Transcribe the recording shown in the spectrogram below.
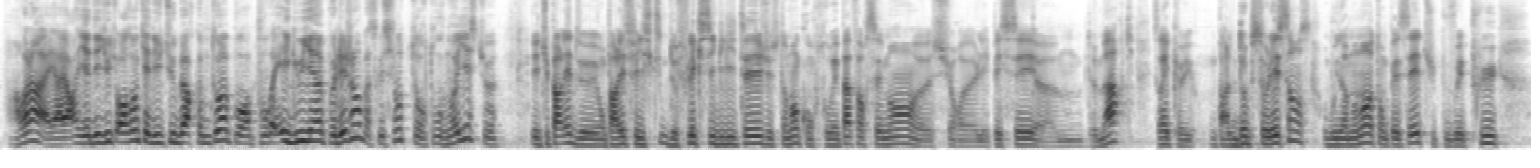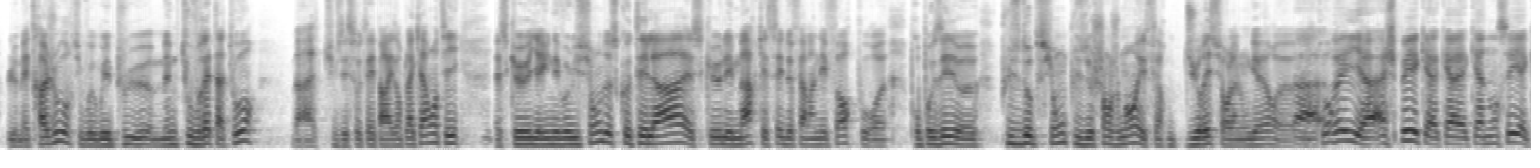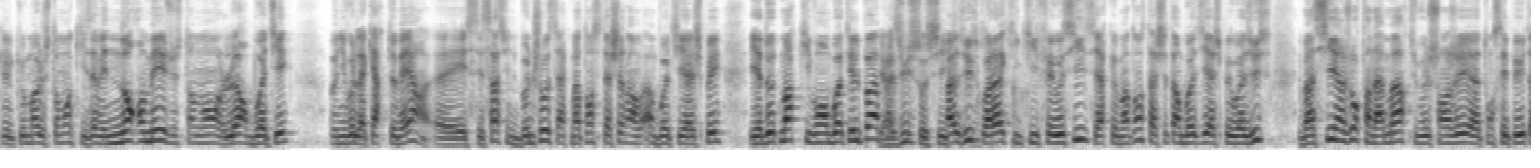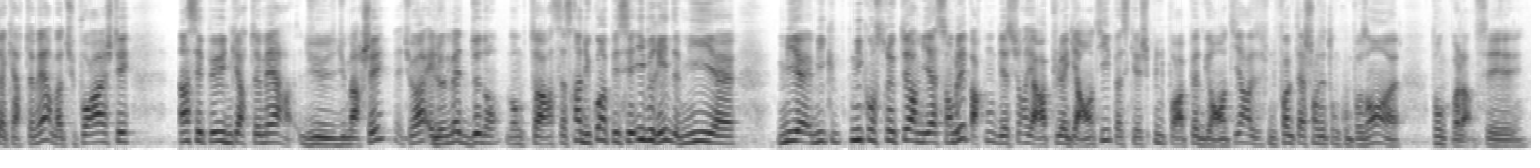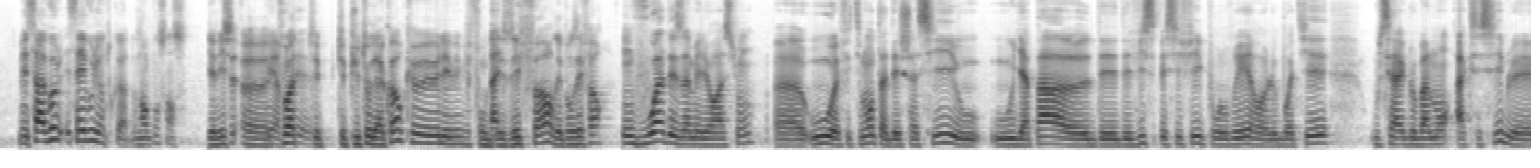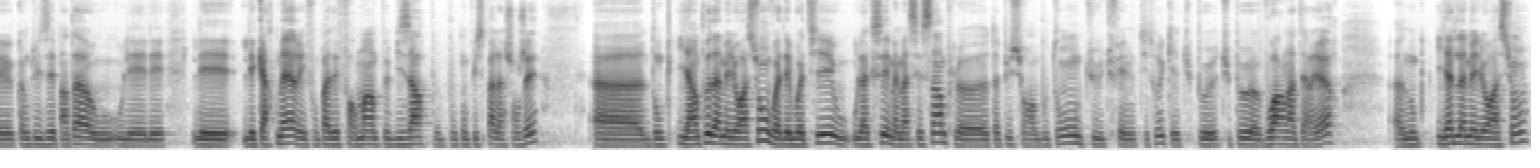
Enfin, voilà, et alors il y a des heureusement qu'il y a des youtubeurs comme toi pour, pour aiguiller un peu les gens, parce que sinon tu te retrouves noyé si tu veux. Et tu parlais de, on parlait de, flex- de flexibilité justement qu'on retrouvait pas forcément euh, sur euh, les PC euh, de marque. C'est vrai qu'on parle d'obsolescence. Au bout d'un moment, ton PC, tu pouvais plus le mettre à jour, tu pouvais plus même t'ouvrir ta tour. Bah, tu faisais sauter par exemple la garantie. Est-ce qu'il y a une évolution de ce côté-là? Est-ce que les marques essayent de faire un effort pour euh, proposer euh, plus d'options, plus de changements et faire durer sur la longueur euh, Bah, oui, il y a HP qui a, qui a- qui a annoncé il y a quelques mois justement qu'ils avaient normé justement leur boîtier au niveau de la carte mère. Et c'est ça, c'est une bonne chose. C'est-à-dire que maintenant, si tu achètes un, un boîtier HP, il y a d'autres marques qui vont emboîter le pas. Il y a Asus aussi. qui Asus, commence voilà, qui, qui fait aussi. C'est-à-dire que maintenant, si tu achètes un boîtier HP ou Asus, eh ben, si un jour tu en as marre, tu veux changer ton CPU, ta carte mère, bah, tu pourras acheter un CPU, une carte mère du, du marché, tu vois, et le mettre dedans. Donc ça sera du coup un PC hybride, mi, euh, mi, euh, mi- mi-constructeur, mi-assemblé. Par contre, bien sûr, il n'y aura plus la garantie parce que HP ne pourra plus te garantir une fois que tu as changé ton composant. euh, donc voilà, c'est. Mais ça évolue, ça évolue en tout cas, dans le bon sens. Yanis, euh, Oui, toi, tu es, plutôt d'accord que les font Bah, des efforts, des bons efforts? On voit des améliorations euh, où effectivement tu as des châssis où où il n'y a pas euh, des, des vis spécifiques pour ouvrir le boîtier, où c'est globalement accessible. Et comme tu disais, Pinta, où, les, les, les, cartes mères, ils font pas des formats un peu bizarres pour, pour qu'on puisse pas la changer. Euh, donc il y a un peu d'amélioration. On voit des boîtiers où, l'accès est même assez simple. tu appuies sur un bouton, tu, fais un petit truc et tu peux, tu peux voir l'intérieur. Euh, donc il y a de l'amélioration.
